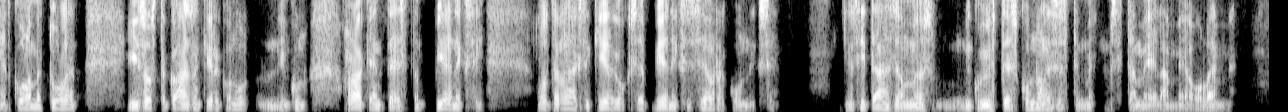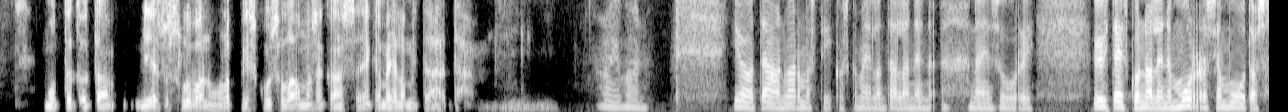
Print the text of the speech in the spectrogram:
että kun olemme tulleet isosta kansankirkon niin kuin rakenteesta pieneksi luterilaisiksi kirkoksi ja pieniksi seurakunniksi, ja sitähän se on myös niin kuin yhteiskunnallisesti, me, sitä me elämme ja olemme. Mutta tota, Jeesus luvannut olla piskuissa laumansa kanssa, eikä meillä ole mitään hätää. Aivan. Joo, tämä on varmasti, koska meillä on tällainen näin suuri yhteiskunnallinen murros ja muutos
